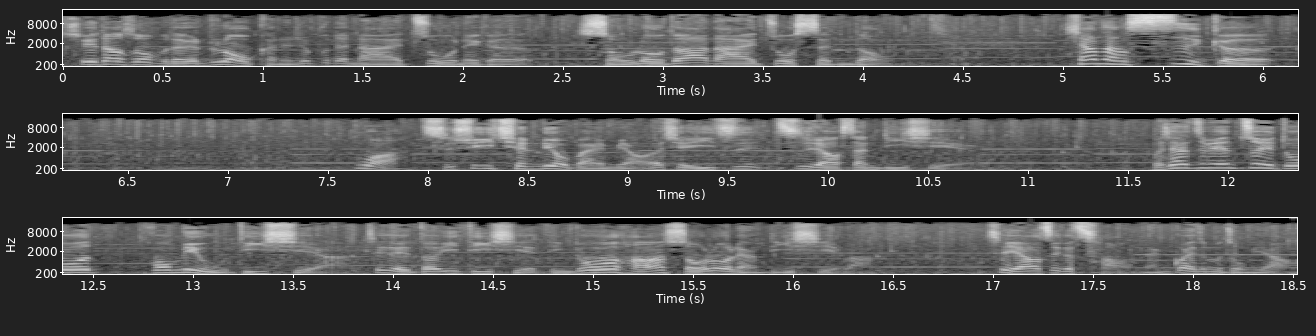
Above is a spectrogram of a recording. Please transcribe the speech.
所以到时候我们的肉可能就不能拿来做那个熟肉，都要拿来做生肉。香肠四个，哇，持续一千六百秒，而且一次治疗三滴血。我现在这边最多蜂蜜五滴血啊，这个也都一滴血，顶多好像熟肉两滴血吧。这也要这个草，难怪这么重要。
